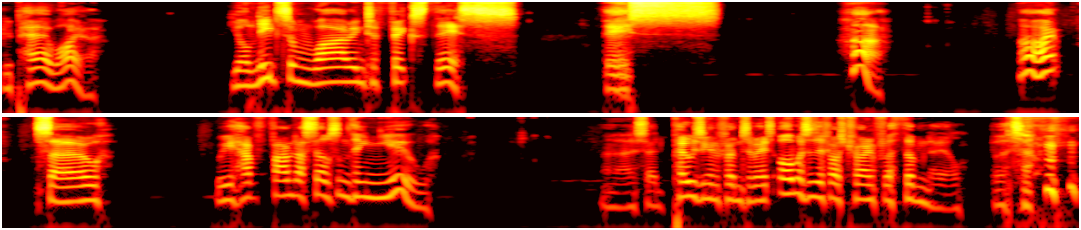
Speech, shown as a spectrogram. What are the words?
Repair wire. You'll need some wiring to fix this. This. Huh. Alright. So, we have found ourselves something new. Uh, I said, posing in front of it, almost as if I was trying for a thumbnail. But um,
